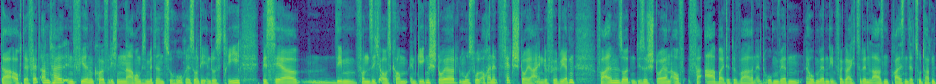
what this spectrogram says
da auch der Fettanteil in vielen käuflichen Nahrungsmitteln zu hoch ist und die Industrie bisher dem von sich aus kaum entgegensteuert, besteuert, muss wohl auch eine Fettsteuer eingeführt werden. Vor allem sollten diese Steuern auf verarbeitete Waren enthoben werden, erhoben werden, die im Vergleich zu den Lasenpreisen der Zutaten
